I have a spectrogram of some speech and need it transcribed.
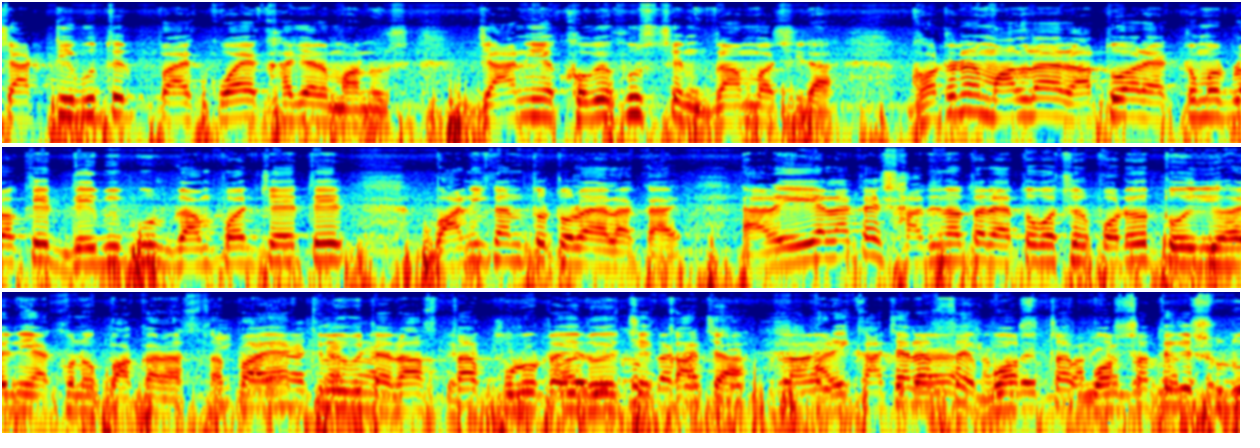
চারটি বুথের প্রায় কয়েক হাজার মানুষ। যা নিয়ে ক্ষোভে ফুসছেন গ্রামবাসীরা। ঘটনা মালদার রাতুয়ার এক নম্বর ব্লকের দেবীপুর গ্রাম পঞ্চায়েতের বাণীকান্ত টোলা এলাকায়। আর এই এলাকায় স্বাধীনতার এত বছর পরেও তৈরি হয়নি এখনও পাকা রাস্তা। প্রায় এক কিলোমিটার রাস্তা পুরোটাই রয়েছে কাঁচা। আর এই কাঁচা রাস্তায় বর্ষা বর্ষা থেকে শুরু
